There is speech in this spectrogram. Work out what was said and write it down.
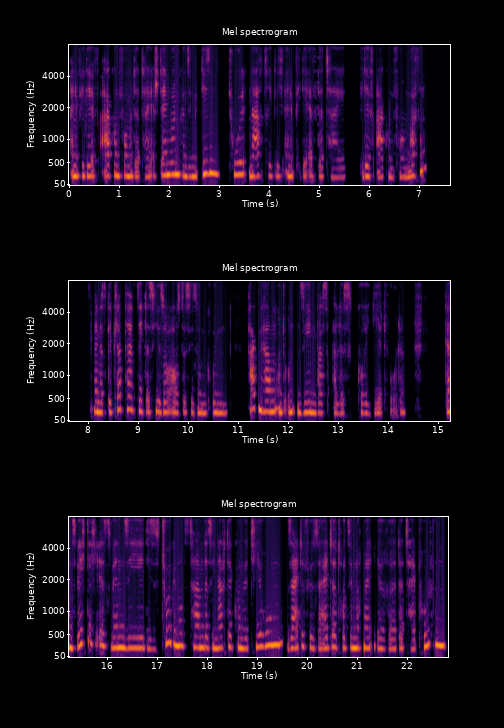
eine PDF-A-konforme Datei erstellen wollen, können Sie mit diesem Tool nachträglich eine PDF-Datei PDF-A-konform machen. Wenn das geklappt hat, sieht das hier so aus, dass Sie so einen grünen Haken haben und unten sehen, was alles korrigiert wurde. Ganz wichtig ist, wenn Sie dieses Tool genutzt haben, dass Sie nach der Konvertierung Seite für Seite trotzdem nochmal Ihre Datei prüfen,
